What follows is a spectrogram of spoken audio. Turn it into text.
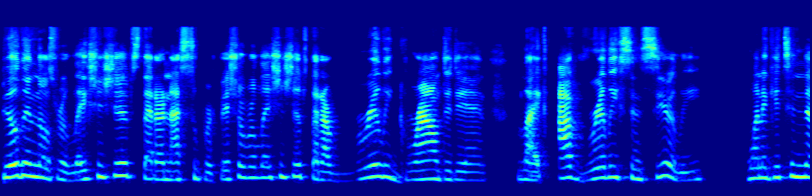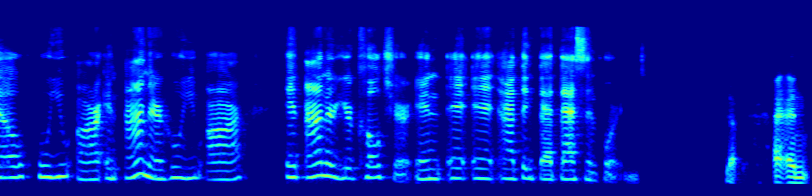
building those relationships that are not superficial relationships that are really grounded in like I really sincerely want to get to know who you are and honor who you are and honor your culture and, and, and i think that that's important. Yeah and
